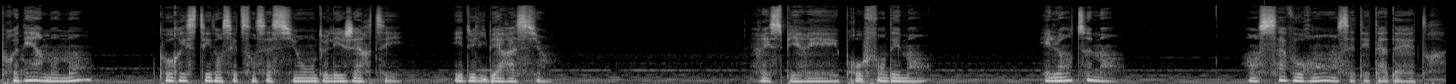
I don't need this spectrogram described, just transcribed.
Prenez un moment pour rester dans cette sensation de légèreté et de libération. Respirez profondément et lentement en savourant cet état d'être.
